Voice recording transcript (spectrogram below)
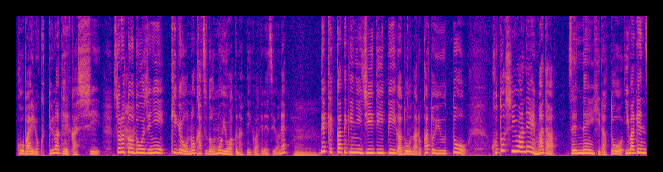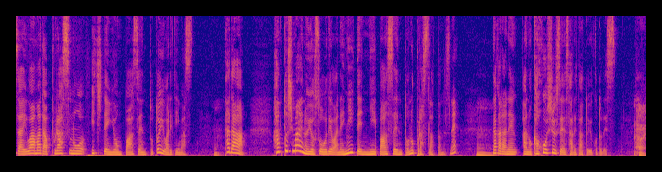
購買力っていうのは低下しそれと同時に企業の活動も弱くなっていくわけですよね。で結果的に GDP がどうなるかというと今年はねまだ前年比だと今現在はまだプラスの1.4%と言われています。ただ半年前の予想ではね2.2%のプラスだったんですね、うん、だからねあの下方修正されたということです。はい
